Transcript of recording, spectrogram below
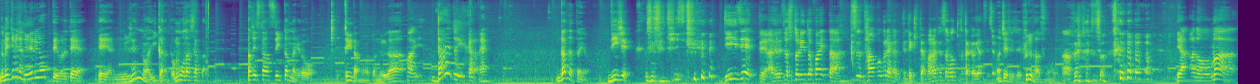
でめちゃめちゃ濡れるよって言われて、いやいや、濡れんのはいいかなって俺も同じだった。同じスタンスで行ったんだけど、行ってみたらもうやっぱ濡ら、まあ、誰と行くからね。誰だったんよ ?DJ。DJ って、あれでしょ、ストリートファイター2ターボぐらいが出てきたマラカス持って戦うやつでしょ？あ、。違う違う違う、フルハウスの方。あ、フランス。いや、あの、まあ、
